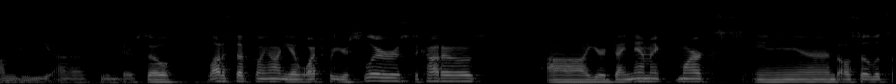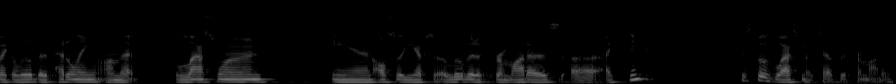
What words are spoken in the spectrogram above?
on the uh, theme there. So a lot of stuff going on. You have watch for your slurs, staccatos, uh, your dynamic marks, and also looks like a little bit of pedaling on that last one. And also you have a little bit of fermatas. Uh, I think just those last notes have the fermatas.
